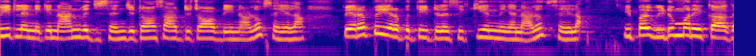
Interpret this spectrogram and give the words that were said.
வீட்டில் இன்றைக்கி நான்வெஜ் செஞ்சிட்டோம் சாப்பிட்டுட்டோம் அப்படின்னாலும் செய்யலாம். பிறப்பு இறப்பு தீட்டில் சிக்கியிருந்தீங்கன்னாலும் செய்யலாம். இப்போ விடுமுறைக்காக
